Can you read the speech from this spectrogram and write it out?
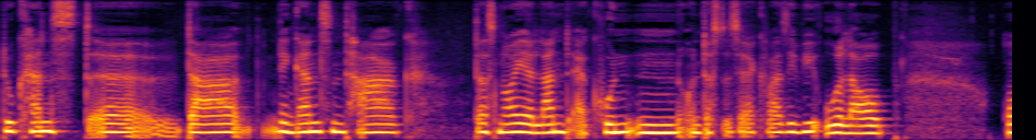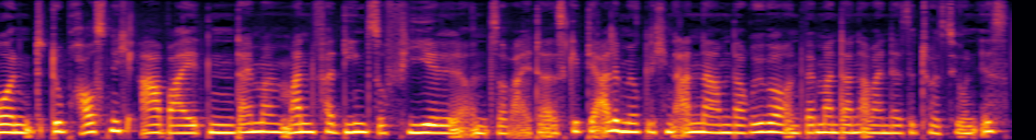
du kannst äh, da den ganzen Tag das neue Land erkunden und das ist ja quasi wie Urlaub und du brauchst nicht arbeiten, dein Mann verdient so viel und so weiter. Es gibt ja alle möglichen Annahmen darüber und wenn man dann aber in der Situation ist,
